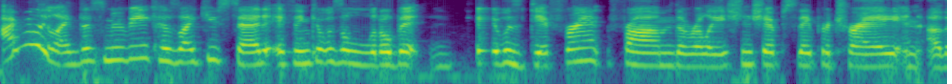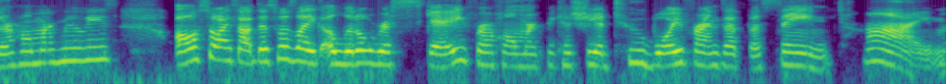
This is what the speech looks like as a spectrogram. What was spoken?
I really like this movie because, like you said, I think it was a little bit, it was different from the relationships they portray in other Hallmark movies. Also, I thought this was like a little risque for Hallmark because she had two boyfriends at the same time,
